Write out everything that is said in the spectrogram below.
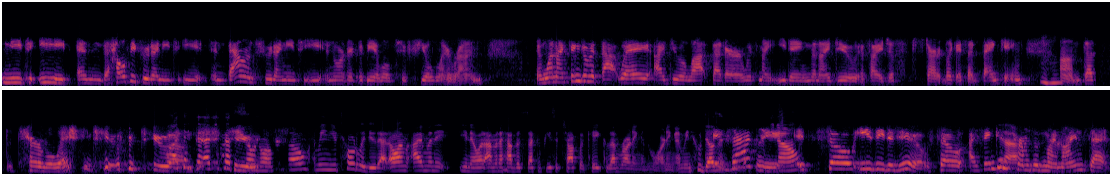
need to eat, and the healthy food I need to eat, and balanced food I need to eat in order to be able to fuel my run. And when I think of it that way, I do a lot better with my eating than I do if I just start, like I said, banking. Mm-hmm. Um, that's a terrible way to to. Well, I think um, that, I think that's to, so normal, though. I mean, you totally do that. Oh, I'm I'm gonna, you know, what I'm gonna have the second piece of chocolate cake because I'm running in the morning. I mean, who doesn't? Exactly. Do you know? It's so easy to do. So I think in yeah. terms of my mindset,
